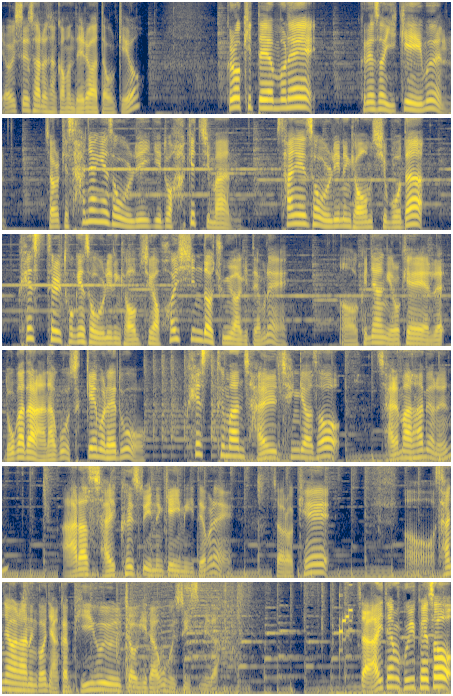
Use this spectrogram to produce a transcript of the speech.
열쇠 사러 잠깐만 내려갔다 올게요. 그렇기 때문에 그래서 이 게임은 저렇게 사냥해서 올리기도 하겠지만 산에서 올리는 경험치보다 퀘스트를 통해서 올리는 경험치가 훨씬 더 중요하기 때문에 어 그냥 이렇게 레, 노가다를 안하고 스킵을 해도 퀘스트만 잘 챙겨서 잘만 하면은 알아서 잘 클 수 있는 게임이기 때문에 저렇게 어, 사냥을 하는 건 약간 비효율적이라고 볼 수 있습니다 자 아이템을 구입해서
